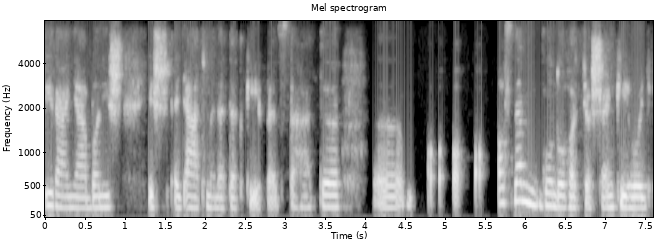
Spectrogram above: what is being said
irányában is, és egy átmenetet képez. Tehát azt nem gondolhatja senki, hogy,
